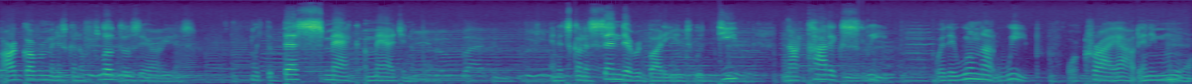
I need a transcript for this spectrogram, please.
Our government is going to flood those areas with the best smack imaginable. And it's going to send everybody into a deep narcotic sleep where they will not weep or cry out anymore.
